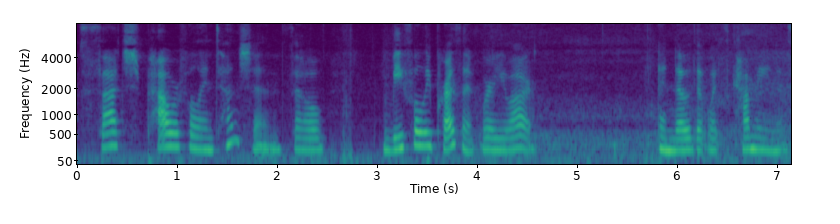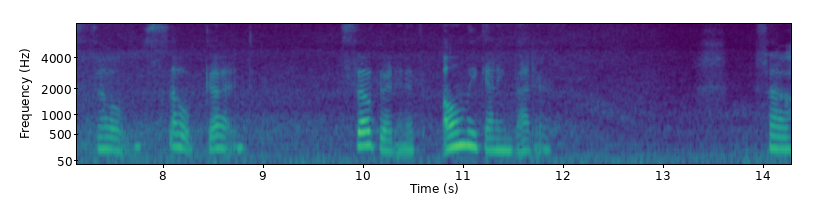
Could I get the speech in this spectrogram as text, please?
such powerful intention. So, be fully present where you are and know that what's coming is so, so good. So good, and it's only getting better. So,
